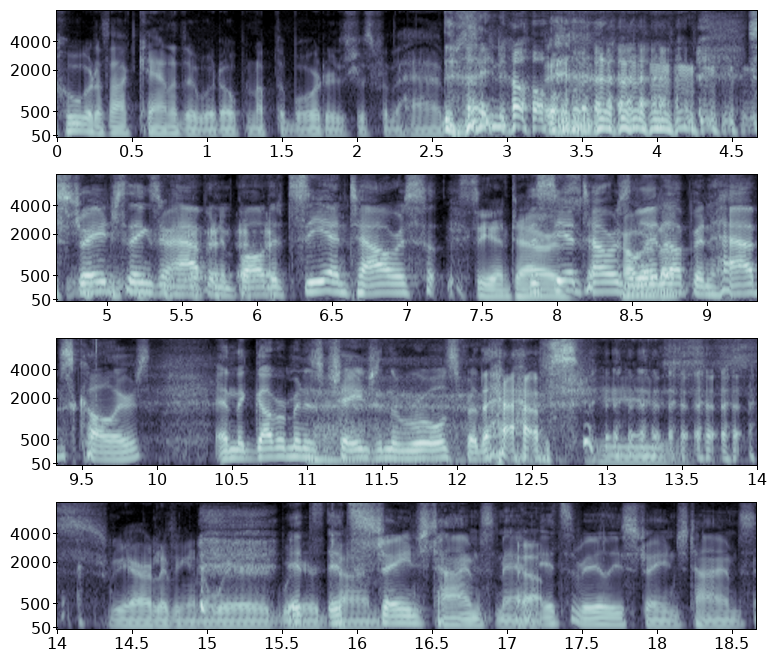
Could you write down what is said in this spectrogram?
who would have thought Canada would open up the borders just for the Habs? I know. Strange things are happening, Paul. The CN Towers, CN the CN Towers lit up. in Habs colors, and the government is changing the rules for the Habs. Jeez. we are living in a weird, weird It's time. it's strange times, man. Yeah. It's really strange times.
